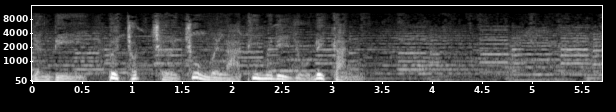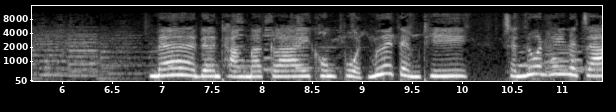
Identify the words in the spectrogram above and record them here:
อย่างดี เพื่อชดเชยช่วงเวลาที่ไม่ได้อยู่ด้วยกัน แม่เดินทางมาไกลคงปวดเมื่อยเต็มที ฉันนวดให้นะจ๊ะ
